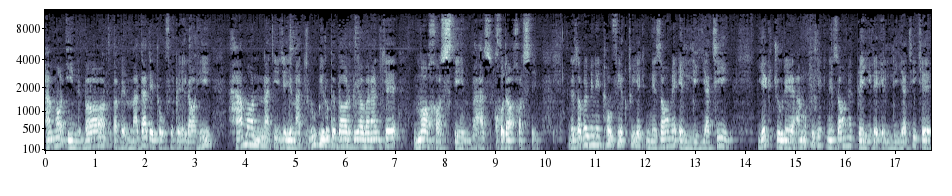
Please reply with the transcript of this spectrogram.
اما این بار و به مدد توفیق الهی همان نتیجه مطلوبی رو به بار بیاورند که ما خواستیم و از خدا خواستیم. لذا ببینید توفیق تو یک نظام علیتی یک جوره اما تو یک نظام غیر علیتی که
